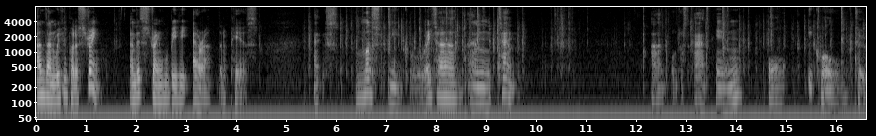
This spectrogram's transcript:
and then we can put a string. And this string will be the error that appears. x must be greater than 10. And we'll just add in or equal to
